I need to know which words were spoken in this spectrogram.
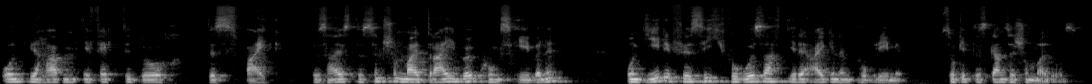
und wir haben Effekte durch das Spike. Das heißt, das sind schon mal drei Wirkungsebenen und jede für sich verursacht ihre eigenen Probleme. So geht das Ganze schon mal los.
